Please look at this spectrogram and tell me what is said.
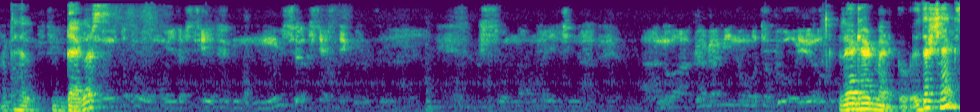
What the hell? Daggers? Red haired man. Is that Shanks?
